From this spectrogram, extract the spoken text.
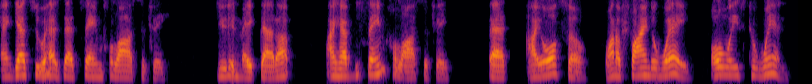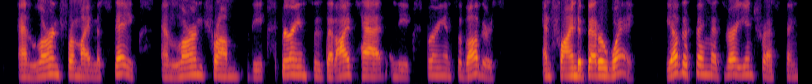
And guess who has that same philosophy? You didn't make that up. I have the same philosophy that I also want to find a way always to win and learn from my mistakes and learn from the experiences that I've had and the experience of others and find a better way. The other thing that's very interesting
